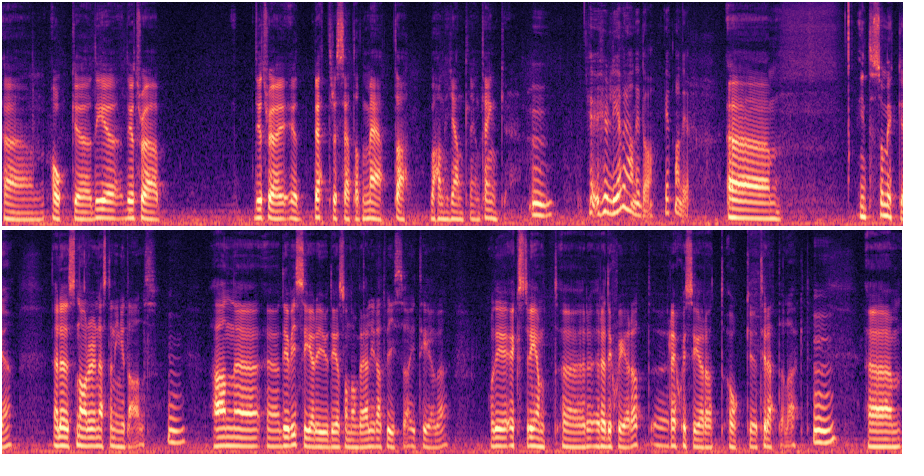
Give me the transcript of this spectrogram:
Ehm, och eh, det, det, tror jag, det tror jag är ett bättre sätt att mäta vad han egentligen tänker. Mm. Hur, hur lever han idag? Vet man det? Ehm, inte så mycket, eller snarare nästan inget alls. Mm. Han, eh, det vi ser är ju det som de väljer att visa i TV. Och det är extremt eh, redigerat, regisserat och tillrättalagt. Mm. Ehm,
